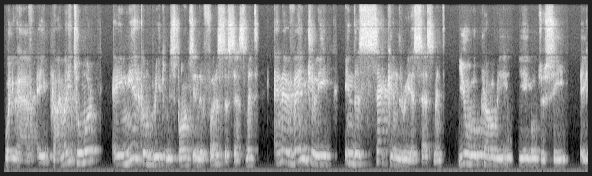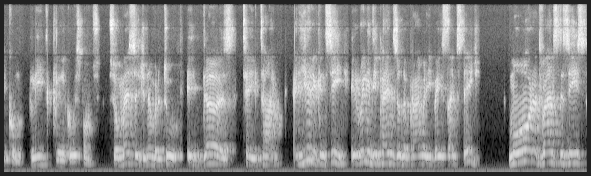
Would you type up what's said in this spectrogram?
where you have a primary tumor, a near complete response in the first assessment, and eventually in the secondary assessment, you will probably be able to see a complete clinical response. So message number two, it does take time. And here you can see it really depends on the primary baseline stage. More advanced disease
